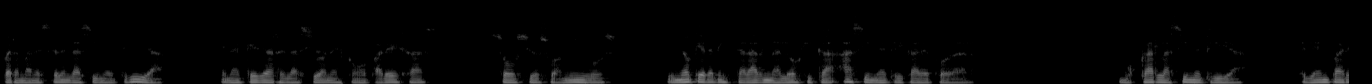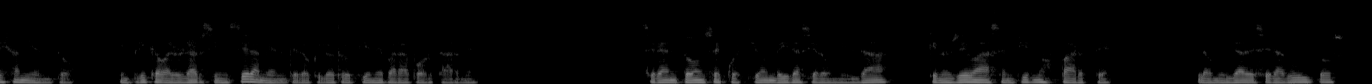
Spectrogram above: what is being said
permanecer en la simetría en aquellas relaciones como parejas, socios o amigos y no querer instalar una lógica asimétrica de poder. Buscar la simetría, el emparejamiento, implica valorar sinceramente lo que el otro tiene para aportarme. Será entonces cuestión de ir hacia la humildad que nos lleva a sentirnos parte, la humildad de ser adultos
